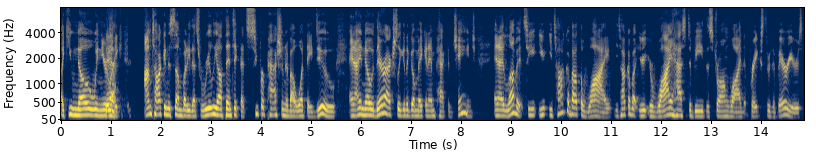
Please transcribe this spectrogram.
like, you know, when you're yeah. like, I'm talking to somebody that's really authentic, that's super passionate about what they do. And I know they're actually going to go make an impact of change. And I love it. So you, you, you talk about the why, you talk about your, your why has to be the strong why that breaks through the barriers.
